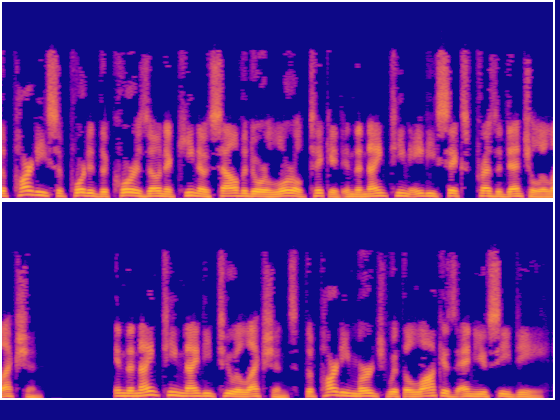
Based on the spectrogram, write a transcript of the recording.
The party supported the Corazon Aquino Salvador Laurel ticket in the 1986 presidential election. In the 1992 elections, the party merged with the Lakas NUCD.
